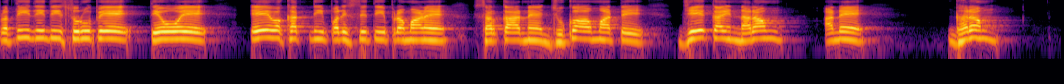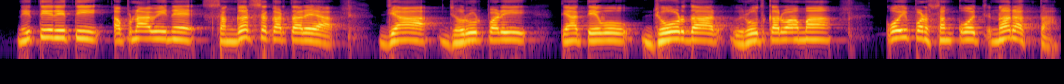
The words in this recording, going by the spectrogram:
પ્રતિનિધિ સ્વરૂપે તેઓએ એ વખતની પરિસ્થિતિ પ્રમાણે સરકારને ઝુકાવવા માટે જે કંઈ નરમ અને ગરમ નીતિ રીતિ અપનાવીને સંઘર્ષ કરતા રહ્યા. જ્યાં જરૂર પડી ત્યાં તેઓ જોરદાર વિરોધ કરવામાં કોઈ પણ સંકોચ ન રાખતા.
